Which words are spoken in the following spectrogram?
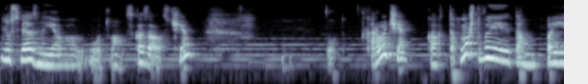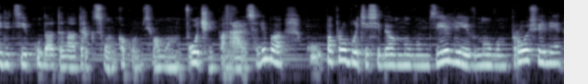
ну, связано я вот вам сказала с чем. Вот. Короче, как так. Может, вы там поедете куда-то на аттракцион какой-нибудь, вам он очень понравится. Либо попробуйте себя в новом деле, в новом профиле.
